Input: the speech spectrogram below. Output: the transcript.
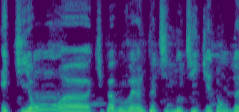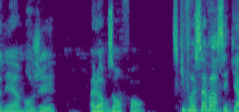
Et qui ont, qui peuvent ouvrir une petite boutique et donc donner à manger à leurs enfants. Ce qu'il faut savoir, c'est qu'il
